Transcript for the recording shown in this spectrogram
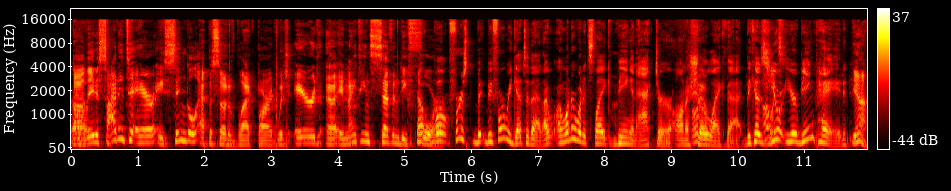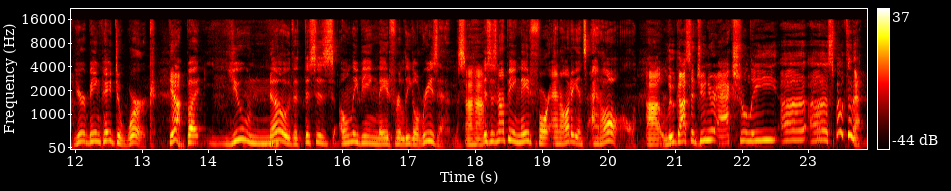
uh, Uh-huh. they decided to air a single episode of Black Bart, which aired uh, in 1974. Now, well, first, b- before we get to that, I, I wonder what it's like being an actor on a show yeah. like that because Oh, you're you're being paid. Yeah. you're being paid to work. Yeah. but you know that this is only being made for legal reasons. Uh-huh. This is not being made for an audience at all. Uh, Lou Gossett Jr. actually uh, uh, spoke to that.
